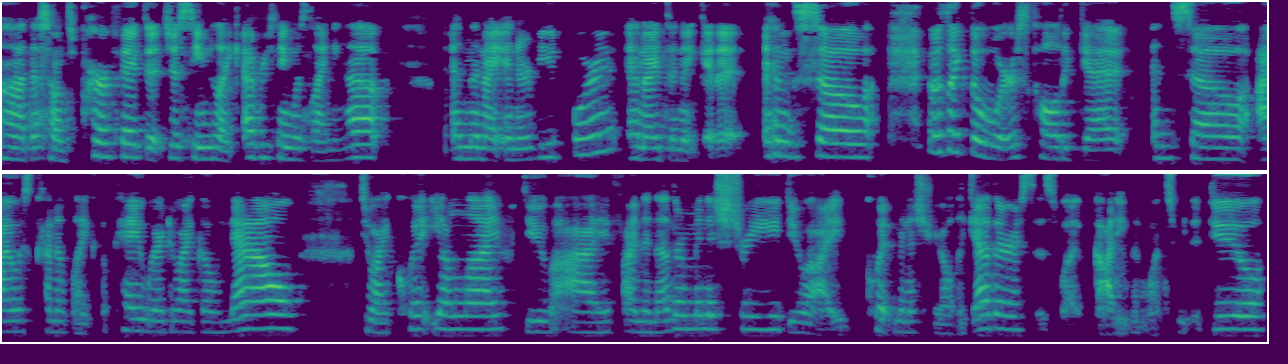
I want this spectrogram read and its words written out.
Uh, that sounds perfect. It just seemed like everything was lining up. And then I interviewed for it and I didn't get it. And so it was like the worst call to get. And so I was kind of like, okay, where do I go now? do I quit Young Life? Do I find another ministry? Do I quit ministry altogether? Is this what God even wants me to do?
